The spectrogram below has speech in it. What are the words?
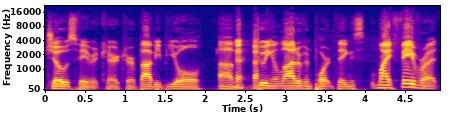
Joe's favorite character, Bobby Buell, um, doing a lot of important things. My favorite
